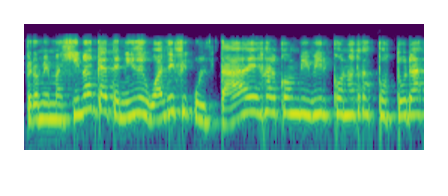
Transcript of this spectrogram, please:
pero me imagino que ha tenido igual dificultades al convivir con otras posturas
